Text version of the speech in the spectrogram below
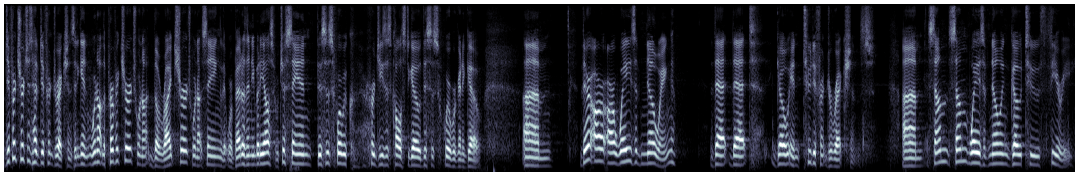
different churches have different directions. And again, we're not the perfect church. We're not the right church. We're not saying that we're better than anybody else. We're just saying this is where we heard Jesus call us to go. This is where we're going to go. Um, there are, are ways of knowing that, that go in two different directions. Um, some, some ways of knowing go to theory.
